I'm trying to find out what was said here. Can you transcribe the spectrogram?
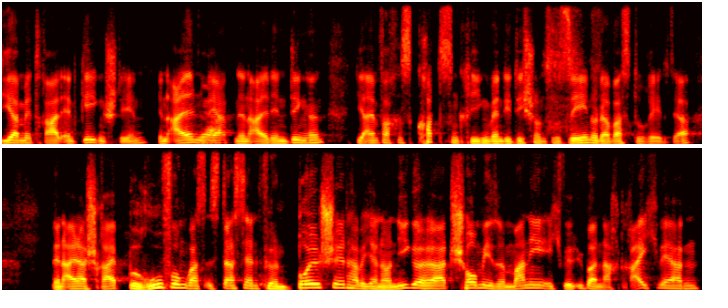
diametral entgegenstehen, in allen Werten, in all den Dingen, die einfach das Kotzen kriegen, wenn die dich schon so sehen oder was du redest, ja. Wenn einer schreibt, Berufung, was ist das denn für ein Bullshit? Habe ich ja noch nie gehört. Show me the money, ich will über Nacht reich werden.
